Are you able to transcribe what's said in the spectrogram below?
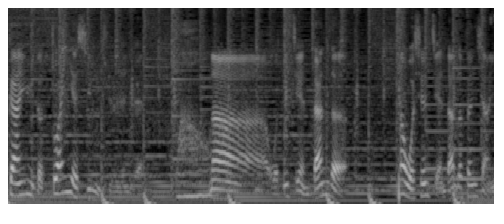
干预的专业心理学人员。哇哦，那我就简单的，那我先简单的分享一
